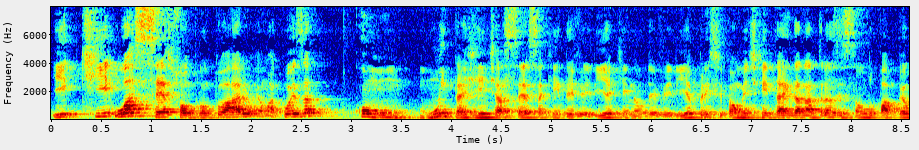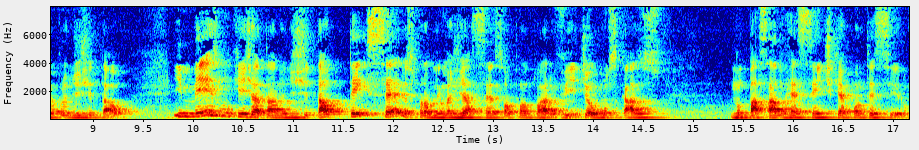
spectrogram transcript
E que o acesso ao prontuário é uma coisa comum. Muita gente acessa quem deveria, quem não deveria, principalmente quem está ainda na transição do papel para o digital. E mesmo quem já está no digital tem sérios problemas de acesso ao prontuário, vi de alguns casos no passado recente que aconteceram.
